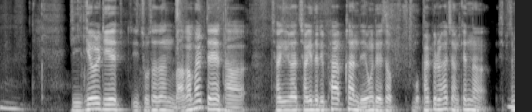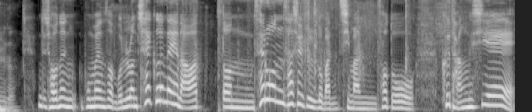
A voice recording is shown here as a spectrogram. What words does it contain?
음. 이제 2개월 뒤에 이 조사단 마감할 때 다 자기가 자기들이 파악한 내용에 대해서 뭐 발표를 하지 않겠나 싶습니다. 근데 저는 보면서 물론 최근에 나왔던 새로운 사실들도 많지만서도 그 당시에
